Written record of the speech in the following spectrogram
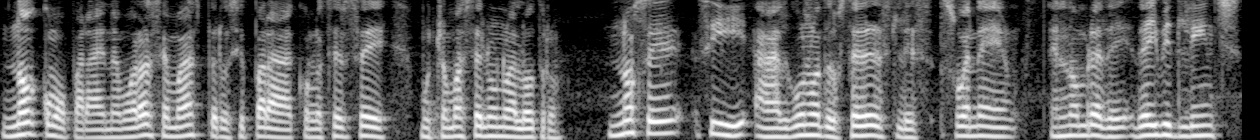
no como para enamorarse más, pero sí para conocerse mucho más el uno al otro. No sé si a alguno de ustedes les suene el nombre de David Lynch.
